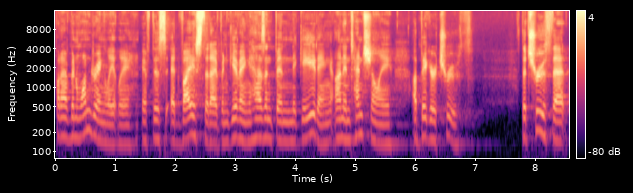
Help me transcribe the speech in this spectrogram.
But I've been wondering lately if this advice that I've been giving hasn't been negating unintentionally a bigger truth. The truth that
